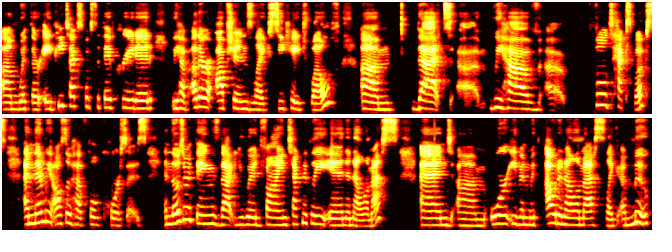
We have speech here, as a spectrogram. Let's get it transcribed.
um, with their AP textbooks that they've created. We have other options like CK12 um, that uh, we have uh, full textbooks, and then we also have full courses. And those are things that you would find technically in an LMS, and um, or even without an LMS, like a MOOC,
